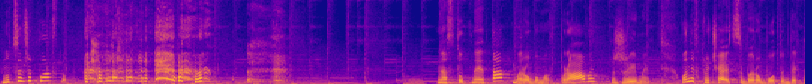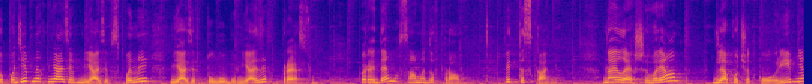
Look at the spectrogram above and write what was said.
Ну, це вже класно. Наступний етап ми робимо вправи, жими. Вони включають в себе роботу дельтоподібних м'язів, м'язів спини, м'язів тулубу, м'язів пресу. Перейдемо саме до вправи. Відтискання. Найлегший варіант для початкового рівня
